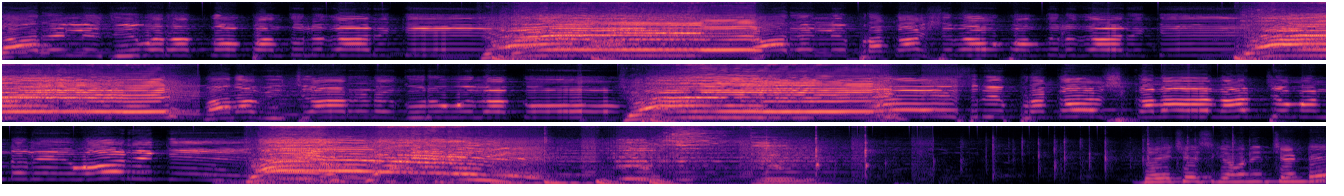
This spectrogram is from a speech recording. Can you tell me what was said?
దారెల్లి జీవరత్నం పంతులు గారికి జై! దారెల్లి ప్రకాశరావు పంతులు గారికి జై! మన విచారణ గురువులకు శ్రీ ప్రకాష్ కళా నాట్య మండలి వారికి జై! జై! దయచేసి గమనించండి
